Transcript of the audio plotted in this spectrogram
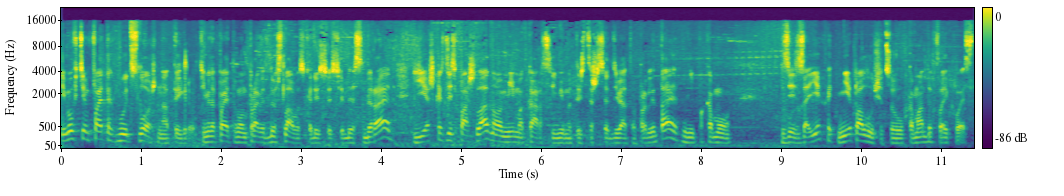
ему в тимфайтах будет сложно отыгрывать. Именно поэтому он праведную славу, скорее всего, себе собирает. Ешка здесь пошла, но мимо Карса и мимо 369 пролетает. Ни по кому здесь заехать не получится у команды FlyQuest.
